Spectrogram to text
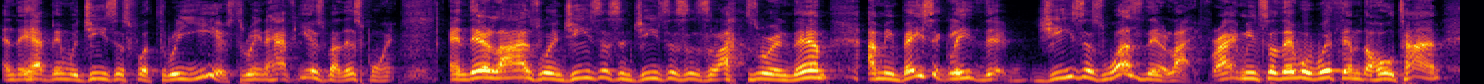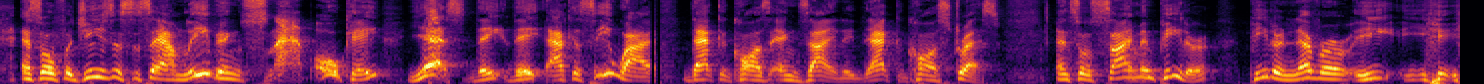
And they had been with Jesus for three years, three and a half years by this point. And their lives were in Jesus and Jesus's lives were in them. I mean, basically, the, Jesus was their life, right? I mean, so they were with him the whole time. And so for Jesus to say, I'm leaving, snap, okay, yes, they, they, I can see why that could cause anxiety, that could cause stress. And so Simon Peter, Peter never he, he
